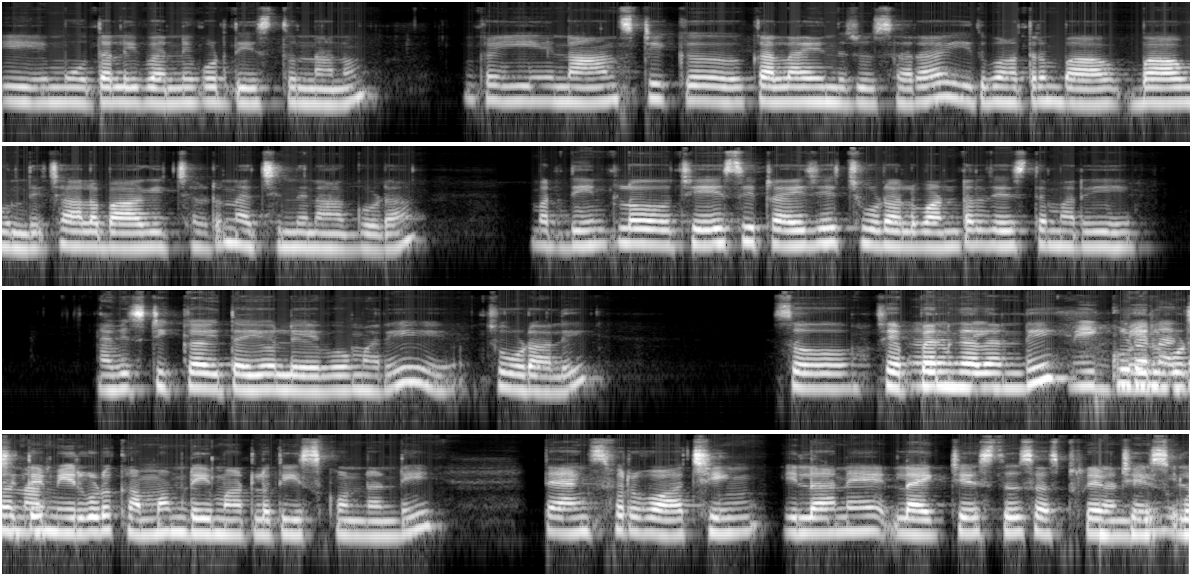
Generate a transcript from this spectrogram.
ఈ మూతలు ఇవన్నీ కూడా తీస్తున్నాను. ఇంకా ఈ నాన్ స్టిక్ కళాయింది చూసారా? ఇది మాత్రం బాగా బాగుంది. చాలా బాగా ఇచ్చాడు. నచ్చింది నాకు కూడా. మరి దీంట్లో చేసి ట్రై చేసి చూడాలి. వంటలు చేస్తే మరి అవి స్టిక్ అవుతాయో లేవో మరి చూడాలి. సో చెప్పాను కదండి. మీకు కూడా నచ్చితే మీరు కూడా ఖమ్మం డీమార్ట్లో తీసుకోండి థ్యాంక్స్ ఫర్ వాచింగ్. ఇలానే లైక్ చేస్తూ సబ్స్క్రైబ్ చేసి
